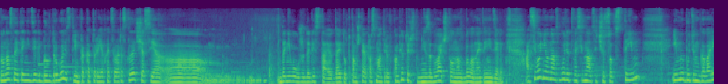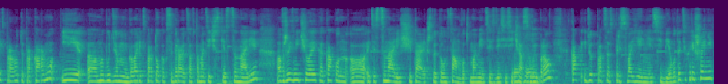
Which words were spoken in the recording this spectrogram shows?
Но у нас на этой неделе был другой стрим, про который я хотела рассказать. Сейчас я э, до него уже долистаю, дойду, потому что я просматриваю в компьютере, чтобы не забывать, что у нас было на этой неделе. А сегодня у нас будет 18 часов стрим, и мы будем говорить про род и про карму, и э, мы будем говорить про то, как собираются автоматические сценарии в жизни человека, как он э, эти сценарии считает, что это он сам вот в моменте здесь и сейчас угу. выбрал, как идет процесс присвоения себе вот этих решений,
